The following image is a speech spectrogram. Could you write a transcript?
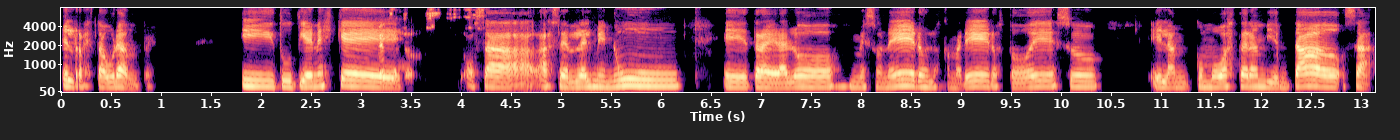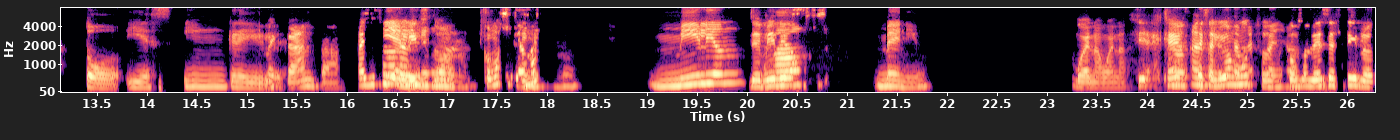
el restaurante. Y tú tienes que, o sea, hacerle el menú, eh, traer a los mesoneros, los camareros, todo eso, el, cómo va a estar ambientado, o sea, todo. Y es increíble. Me encanta. y ¿Cómo se llama? Million, Million Menu. Buena, buena. Sí, es que han salido muchos como de ese estilo.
